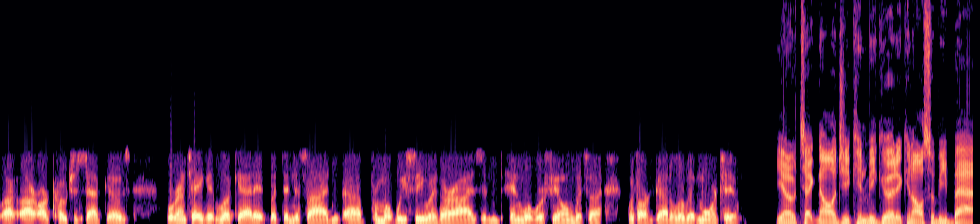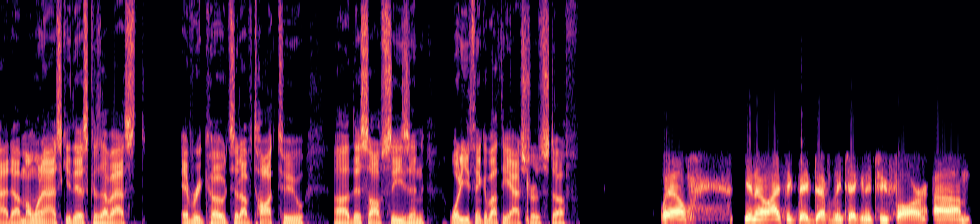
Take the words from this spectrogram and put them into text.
our, our coaching staff goes we're going to take it, look at it, but then decide uh, from what we see with our eyes and, and what we're feeling with uh, with our gut a little bit more too. You know, technology can be good; it can also be bad. Um, I want to ask you this because I've asked every coach that I've talked to uh, this off season. What do you think about the Astros stuff? Well, you know, I think they've definitely taken it too far. Um,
